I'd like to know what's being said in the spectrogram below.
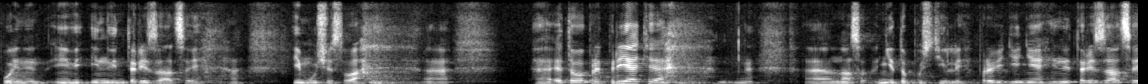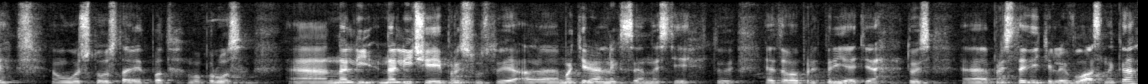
по ин- ин- инвентаризации имущества э, э, этого предприятия. Э, Нас не допустили проведения инвентаризации, вот, что ставит под вопрос э, нали- наличие и присутствие э, материальных ценностей этого предприятия. То есть э, представители властника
